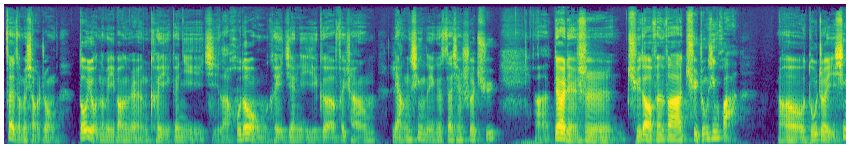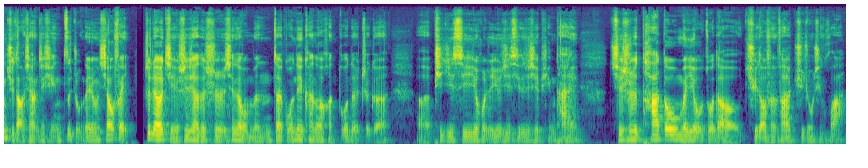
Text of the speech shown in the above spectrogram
再怎么小众，都有那么一帮人可以跟你一起来互动，可以建立一个非常良性的一个在线社区。啊，第二点是渠道分发去中心化，然后读者以兴趣导向进行自主内容消费。这里要解释一下的是，现在我们在国内看到很多的这个呃 PGC 或者 UGC 的这些平台。其实它都没有做到渠道分发去中心化，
